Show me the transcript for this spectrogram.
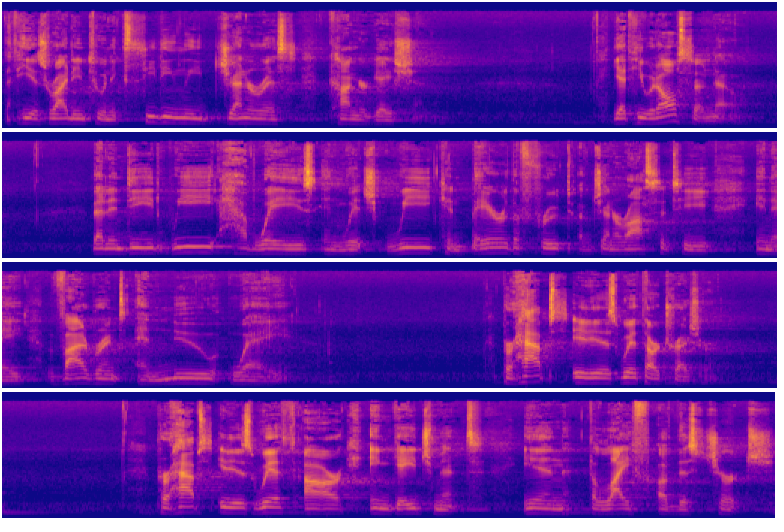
that he is writing to an exceedingly generous congregation. Yet he would also know that indeed we have ways in which we can bear the fruit of generosity in a vibrant and new way. Perhaps it is with our treasure. Perhaps it is with our engagement in the life of this church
